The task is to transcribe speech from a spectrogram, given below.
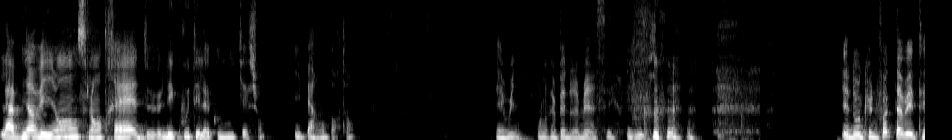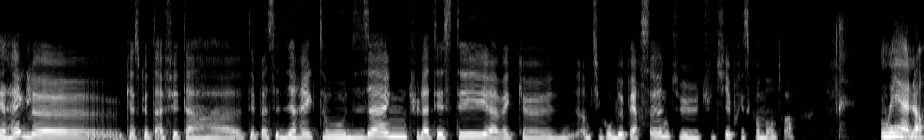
la bienveillance, l'entraide, l'écoute et la communication. Hyper important. Et oui, on le répète jamais assez. et donc, une fois que tu avais tes règles, euh, qu'est-ce que tu as fait? Tu es passé direct au design Tu l'as testé avec euh, un petit groupe de personnes Tu t'y es prise comment, toi? Oui, alors,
